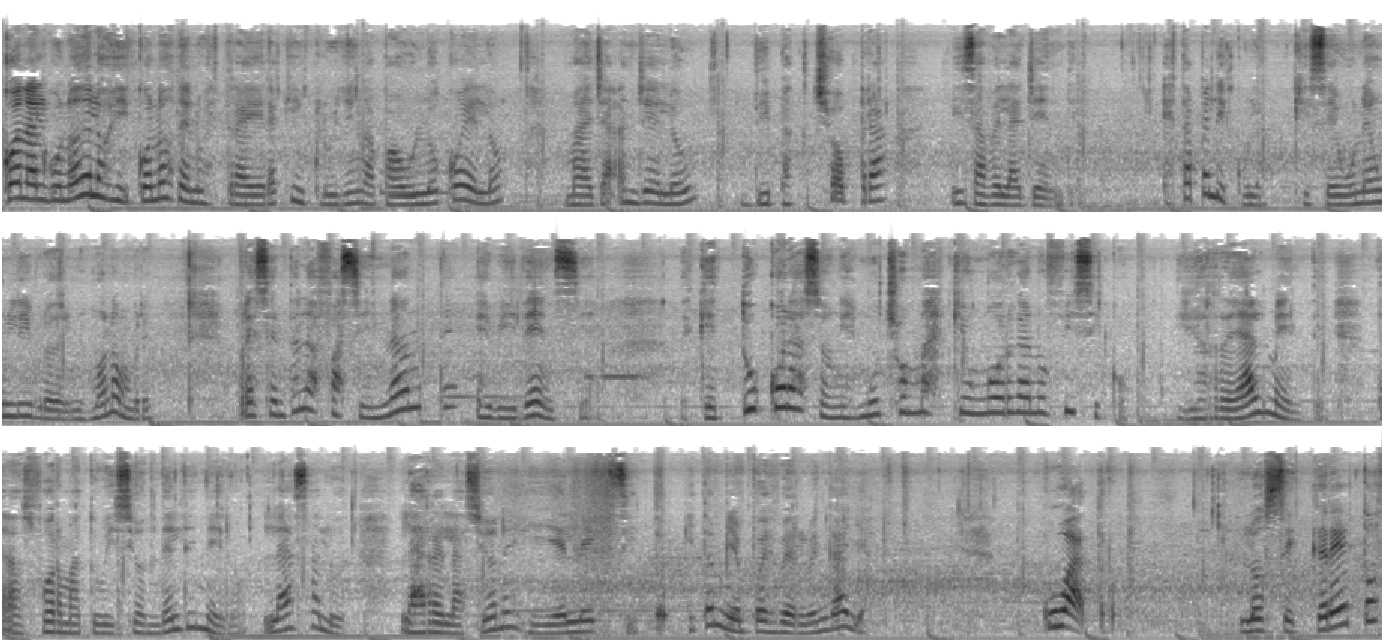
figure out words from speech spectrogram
Con algunos de los iconos de nuestra era que incluyen a Paulo Coelho, Maya Angelou, Deepak Chopra, Isabel Allende. Esta película, que se une a un libro del mismo nombre, presenta la fascinante evidencia de que tu corazón es mucho más que un órgano físico y realmente transforma tu visión del dinero, la salud, las relaciones y el éxito. Y también puedes verlo en Gaia. 4. Los secretos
